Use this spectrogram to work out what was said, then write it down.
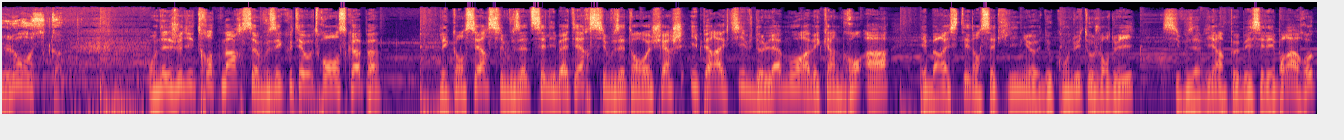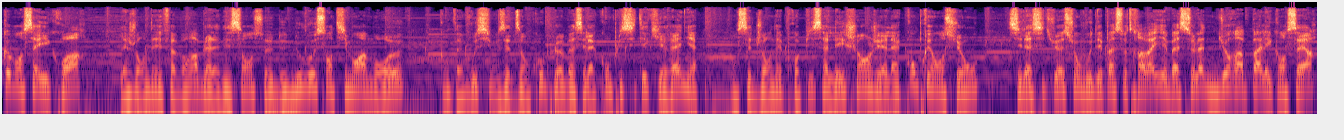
L'horoscope. On est le jeudi 30 mars, vous écoutez votre horoscope? Les cancers, si vous êtes célibataire, si vous êtes en recherche hyperactive de l'amour avec un grand A, et bah restez dans cette ligne de conduite aujourd'hui. Si vous aviez un peu baissé les bras, recommencez à y croire. La journée est favorable à la naissance de nouveaux sentiments amoureux. Quant à vous, si vous êtes en couple, bah c'est la complicité qui règne en cette journée propice à l'échange et à la compréhension. Si la situation vous dépasse au travail, et bah cela ne durera pas les cancers.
